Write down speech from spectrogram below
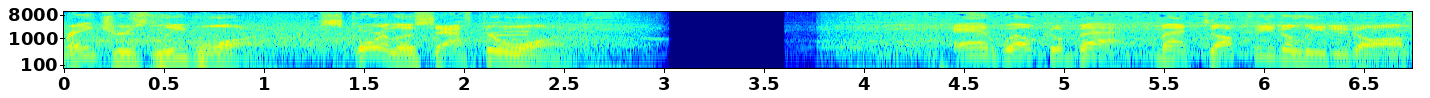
Rangers leave one. Scoreless after one. And welcome back. Matt Duffy to lead it off.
